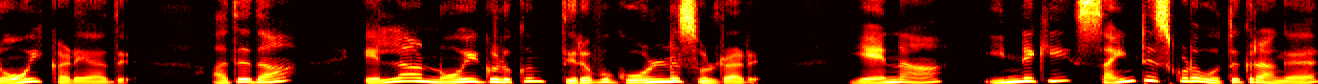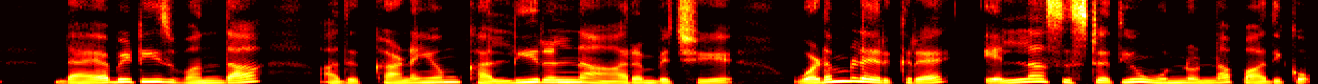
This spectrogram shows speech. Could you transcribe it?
நோய் கிடையாது. அதுதான் எல்லா நோய்களுக்கும் திறவுகோல்னு சொல்றாரு. ஏன்னா இன்னைக்கு சயின்டிஸ்ட் கூட ஒத்துக்கிறாங்க. டயபெட்டிஸ் வந்தா அது கணையம் கல்லீரல்னு ஆரம்பிச்சு உடம்புல இருக்கிற எல்லா சிஸ்டத்தையும் ஒன்னொன்னா பாதிக்கும்.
